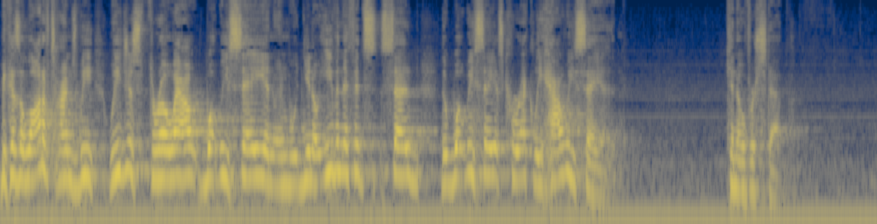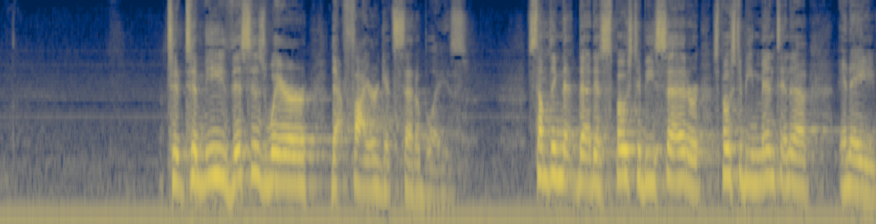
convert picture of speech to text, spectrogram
Because a lot of times we, we just throw out what we say, and, and you know, even if it's said that what we say is correctly, how we say it can overstep. To, to me, this is where that fire gets set ablaze. Something that, that is supposed to be said or supposed to be meant in a, in a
